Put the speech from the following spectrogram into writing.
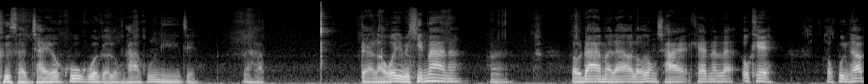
คือสัญชัยเขาคู่ควรกับรองเท้าคู่นี้จริงๆนะครับ แต่เราก็อย่าไปคิดมากนะ เราได้มาแล้วเราต้องใช้แค่นั้นแหละ โอเค ขอบคุณครับ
